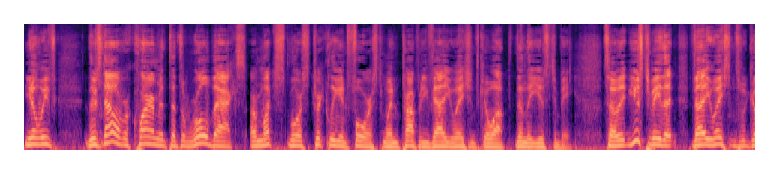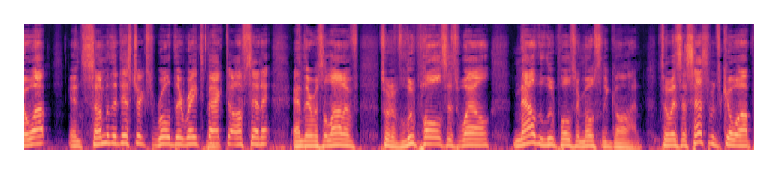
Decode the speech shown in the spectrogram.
you know, we've, there's now a requirement that the rollbacks are much more strictly enforced when property valuations go up than they used to be. So it used to be that valuations would go up and some of the districts rolled their rates hmm. back to offset it, and there was a lot of sort of loopholes as well. Now the loopholes are mostly gone. So as assessments go up,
